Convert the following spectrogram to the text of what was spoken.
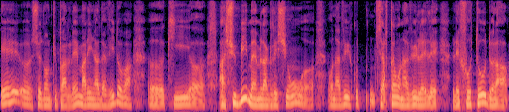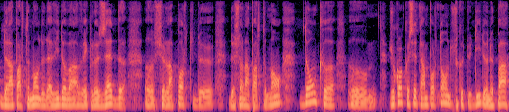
et ce dont tu parlais, Marina Davidova, qui a subi même l'agression. on a vu, certains, on a vu les, photos de l'appartement de Davidova avec le Z sur la porte de, de son appartement. Donc, euh, je crois que c'est important ce que tu dis de ne pas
